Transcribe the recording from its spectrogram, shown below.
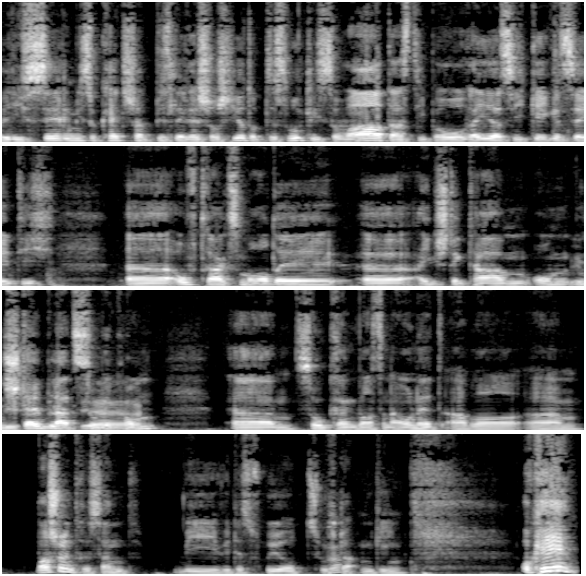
weil die Serie mich so catcht hat, ein bisschen recherchiert, ob das wirklich so war, dass die Brauereien sich gegenseitig äh, Auftragsmorde äh, eingesteckt haben, um einen Stellplatz zu bekommen. Ja. Ähm, so krank war es dann auch nicht, aber ähm, war schon interessant, wie, wie das früher zustatten ja. ging. Okay,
